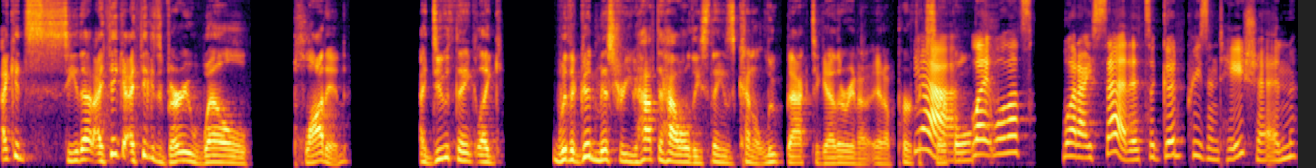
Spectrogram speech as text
I could see that. I think I think it's very well plotted. I do think like with a good mystery, you have to have all these things kind of loop back together in a in a perfect yeah, circle. like well, that's what I said. It's a good presentation.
